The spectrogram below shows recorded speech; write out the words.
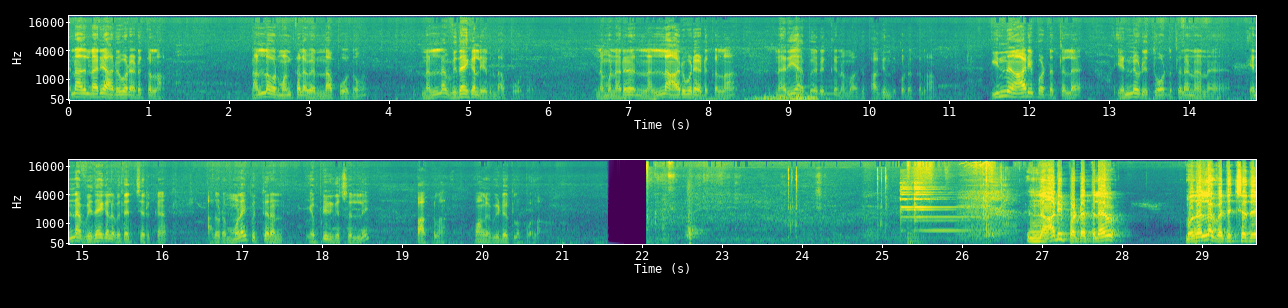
ஏன்னா அதில் நிறைய அறுவடை எடுக்கலாம். நல்ல ஒரு மண்கலவை இருந்தால் போதும். நல்ல விதைகள் இருந்தால் போதும். நம்ம நிறைய நல்ல அறுவடை எடுக்கலாம். நிறையா பேருக்கு நம்ம அதை பகிர்ந்து கொடுக்கலாம். இன்னும் ஆடிப்பட்டத்தில் என்னுடைய தோட்டத்தில் நான் என்ன விதைகளை விதைச்சிருக்கேன் அதோட முளைப்பு திறன் எப்படி இருக்கு சொல்லி பார்க்கலாம். வாங்க வீடியோக்குள்ளே போகலாம் இந்த ஆடிப்பட்டத்தில் முதல்ல விதைச்சது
